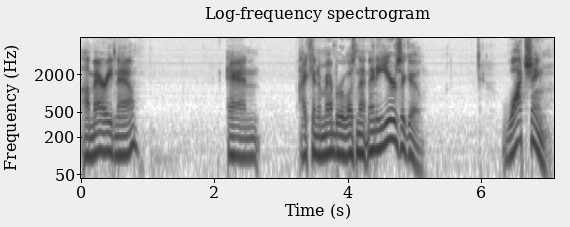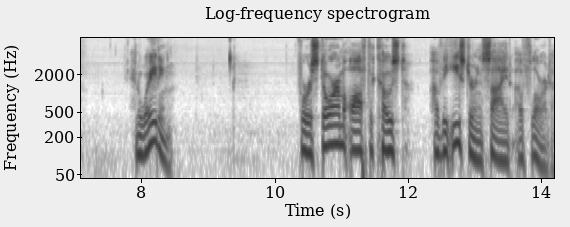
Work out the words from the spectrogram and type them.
I'm married now, and I can remember it wasn't that many years ago watching and waiting for a storm off the coast of the eastern side of Florida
